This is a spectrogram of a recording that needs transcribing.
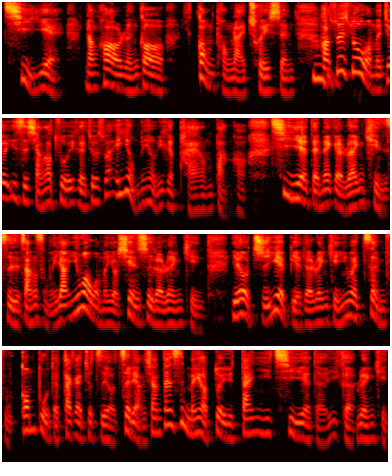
企业，然后能够。共同来催生，好，所以说我们就一直想要做一个，就是说，哎，有没有一个排行榜哈？企业的那个 ranking 是长什么样？因为我们有县市的 ranking，也有职业别的 ranking，因为政府公布的大概就只有这两项，但是没有对于单一企业的一个 ranking。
